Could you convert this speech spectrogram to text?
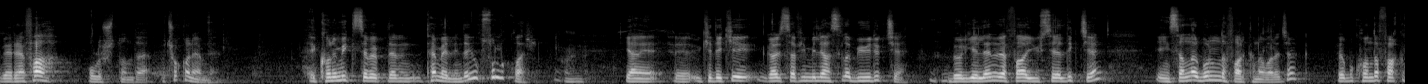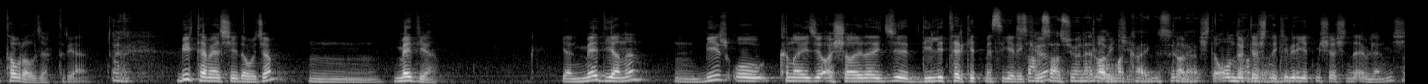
ve refah oluştuğunda bu çok önemli. Ekonomik sebeplerin temelinde yoksulluk var. Aynen. Yani e, ülkedeki gayri safi milli hasıla büyüdükçe, bölgelerin refahı yükseldikçe insanlar bunun da farkına varacak ve bu konuda farklı tavır alacaktır yani. Evet. Bir temel şey de hocam hmm, medya. Yani medyanın hmm, bir o kınayıcı, aşağılayıcı dili terk etmesi gerekiyor. Sansasyonel Tabii olmak ki. kaygısıyla. Tabii işte 14 yaşındaki biri kullanılabilir. 70 yaşında evlenmiş.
